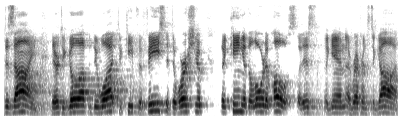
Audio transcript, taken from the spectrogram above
design. They're to go up and do what? To keep the feast and to worship the King of the Lord of hosts. It is, again, a reference to God.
